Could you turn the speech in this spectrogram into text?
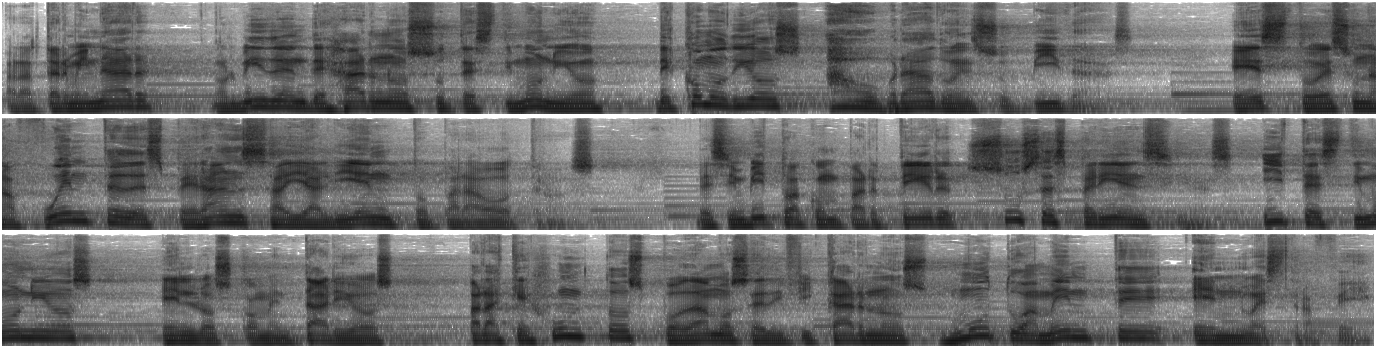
Para terminar, no olviden dejarnos su testimonio de cómo Dios ha obrado en sus vidas. Esto es una fuente de esperanza y aliento para otros. Les invito a compartir sus experiencias y testimonios en los comentarios para que juntos podamos edificarnos mutuamente en nuestra fe.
